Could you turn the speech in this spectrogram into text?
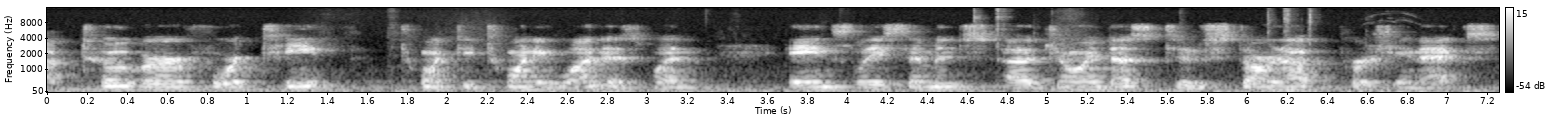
October 14th, 2021 is when Ainslie Simmons uh, joined us to start up Pershing X.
